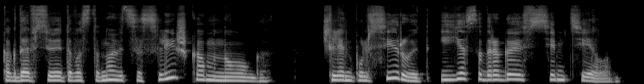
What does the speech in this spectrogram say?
когда все этого становится слишком много — Член пульсирует, и я содрогаюсь всем телом,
